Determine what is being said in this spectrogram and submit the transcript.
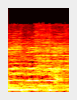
whoa, whoa, whoa.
